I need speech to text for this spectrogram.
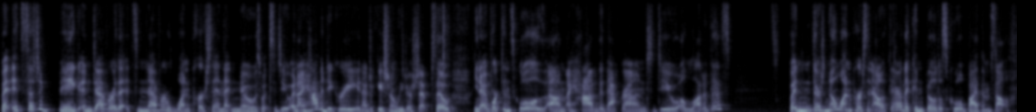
But it's such a big endeavor that it's never one person that knows what to do. And I have a degree in educational leadership. So, you know, I've worked in schools, um, I have the background to do a lot of this. But there's no one person out there that can build a school by themselves.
